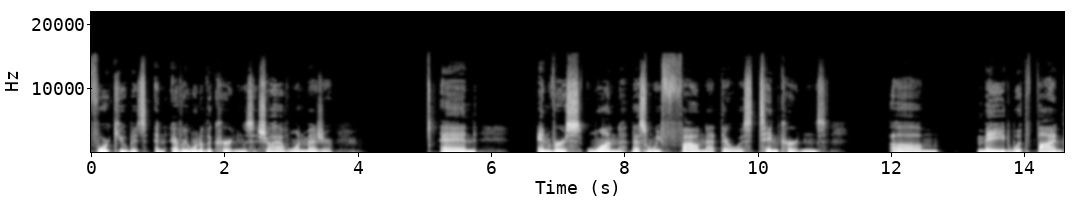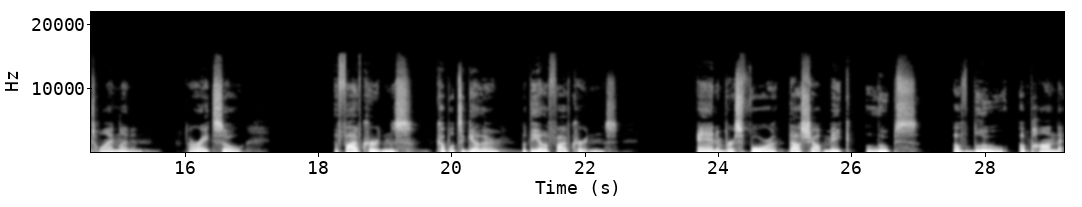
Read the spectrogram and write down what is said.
four cubits, and every one of the curtains shall have one measure. And in verse 1, that's when we found that there was 10 curtains um made with fine twine linen. All right, so the five curtains coupled together with the other five curtains. And in verse 4, thou shalt make loops of blue upon the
